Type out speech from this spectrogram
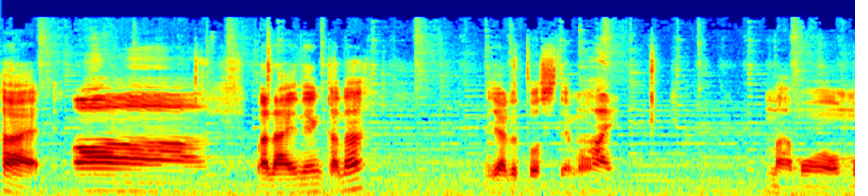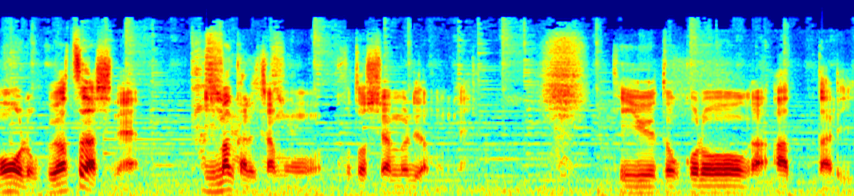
はい、あまあ、来年かなやるとしても、あはい。まあもうもう6月だしね。に。今からじゃもう今年は無理だもんね。っていうところがあったり。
